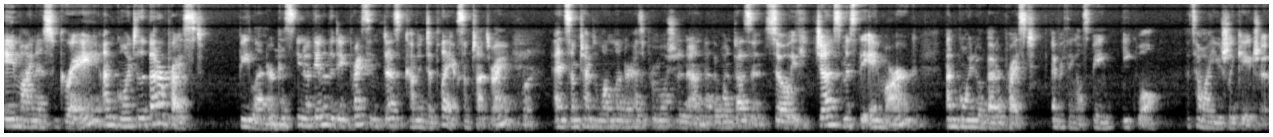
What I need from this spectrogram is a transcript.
A minus gray, I'm going to the better priced B lender because you know at the end of the day, pricing does come into play sometimes, right? Right. and sometimes one lender has a promotion and another one doesn't. So if you just miss the A mark, I'm going to a better priced, everything else being equal. That's how I usually gauge it.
